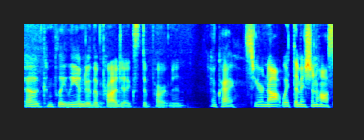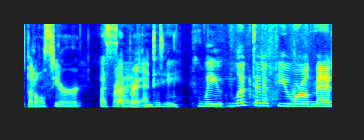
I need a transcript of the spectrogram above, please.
uh, completely under the projects department. Okay, so you're not with the mission hospitals; you're a separate right. entity. We looked at a few World Med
